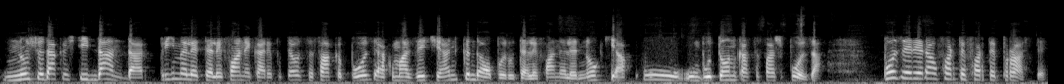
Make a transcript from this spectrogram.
nu știu dacă știi, Dan, dar primele telefoane care puteau să facă poze, acum 10 ani, când au apărut telefoanele Nokia cu un buton ca să faci poza? Pozele erau foarte, foarte proaste.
